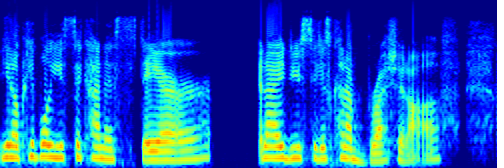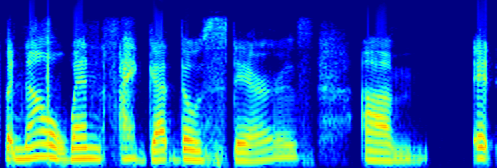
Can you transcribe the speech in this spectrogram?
you know, people used to kind of stare and I used to just kind of brush it off. But now when I get those stares, um, it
